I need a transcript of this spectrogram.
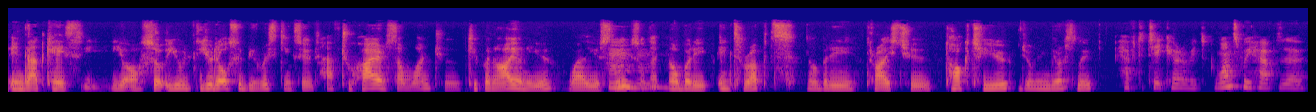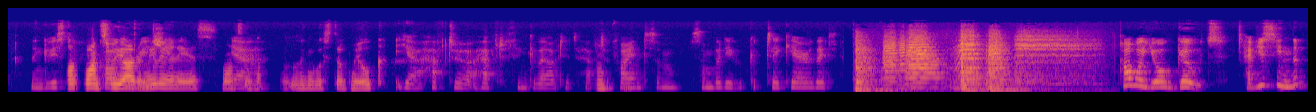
in that case you also you you'd also be risking so you'd have to hire someone to keep an eye on you while you sleep so that Mhm. nobody interrupts nobody tries to talk to you during your sleep Have to take care of it. Once we have the linguistic once we are the millionaires once we have the Linguistov milk Yeah, I have to. I have to think about it. I have to Mhm. find some somebody who could take care of it. How are your goats? Have you seen them?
